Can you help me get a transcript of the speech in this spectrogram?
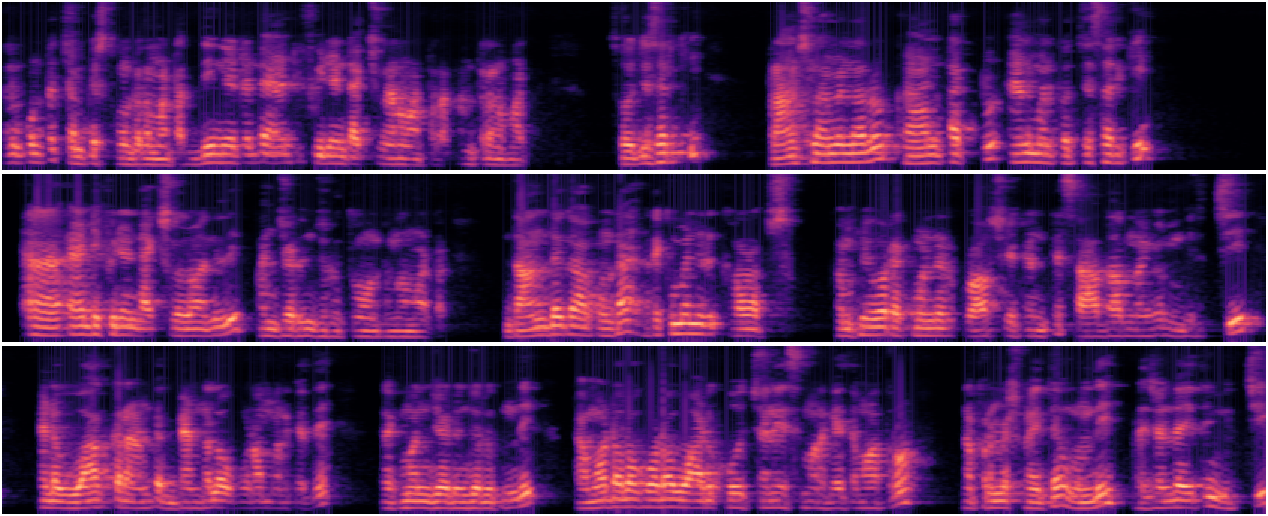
తినకుండా చంపేస్తూ ఉంటుంది అనమాట దీన్ని ఏంటంటే యాంటీ ఫీడెంట్ యాక్షన్ అనమాట అంటారు అనమాట సో వచ్చేసరికి ట్రాన్స్లామినర్ కాంటాక్ట్ అండ్ మనకి వచ్చేసరికి యాంటీఫీడెంట్ యాక్షన్ అనేది పనిచేయడం జరుగుతూ ఉంటుంది అనమాట దాంతే కాకుండా రికమెండెడ్ క్రాప్స్ కంపెనీ వారు రికమెండెడ్ క్రాప్స్ ఏంటంటే సాధారణంగా మిర్చి అండ్ వాకర అంటే బెండలో కూడా మనకైతే రికమెండ్ చేయడం జరుగుతుంది. టమాటాలో కూడా వాడుకోవచ్చు అనేసి మనకైతే మాత్రం ఇన్ఫర్మేషన్ అయితే ఉంది. ప్రజెంట్ అయితే మిర్చి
